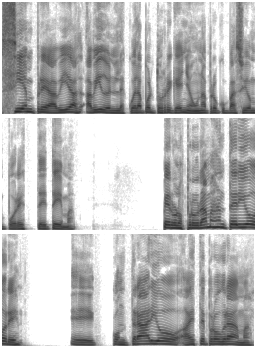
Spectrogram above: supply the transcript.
siempre había habido en la escuela puertorriqueña una preocupación por este tema, pero los programas anteriores, eh, contrario a este programa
